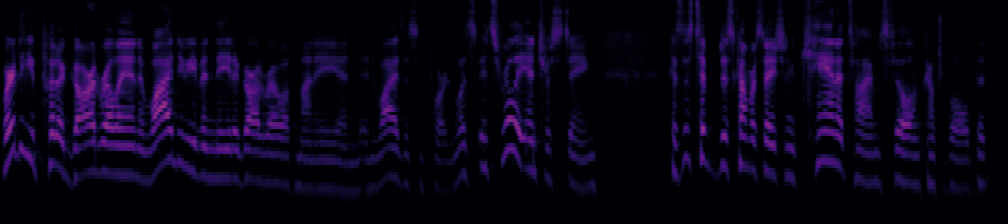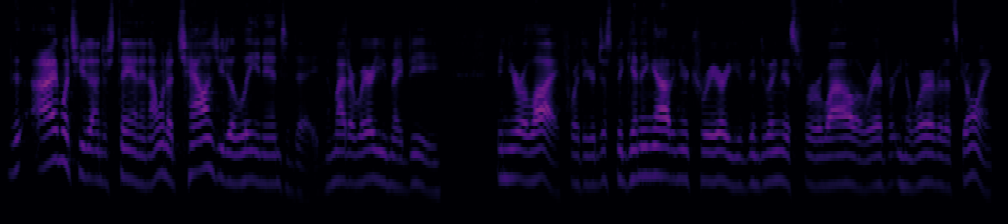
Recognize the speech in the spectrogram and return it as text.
where do you put a guardrail in, and why do you even need a guardrail with money, and, and why is this important? Well, it's, it's really interesting because this, this conversation can at times feel uncomfortable, but th- I want you to understand, and I want to challenge you to lean in today, no matter where you may be in your life, whether you're just beginning out in your career or you've been doing this for a while or wherever, you know, wherever that's going.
